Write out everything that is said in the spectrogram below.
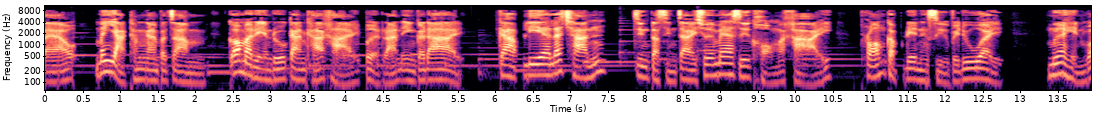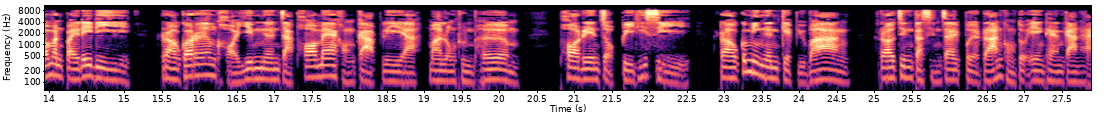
แล้วไม่อยากทำงานประจำก็มาเรียนรู้การค้าขายเปิดร้านเองก็ได้ กาเบรียและฉันจึงตัดสินใจช่วยแม่ซื้อของมาขาย พร้อมกับเรียนหนังสือไปด้วย เมื่อเห็นว่ามันไปได้ดี เราก็เริ่มขอยืมเงินจากพ่อแม่ของกาเบรียมาลงทุนเพิ่ม พอเรียนจบปีที่สี่เราก็มีเงินเก็บอยู่บ้าง เราจึงตัดสินใจเปิดร้านของตัวเองแทนการหา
